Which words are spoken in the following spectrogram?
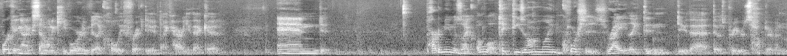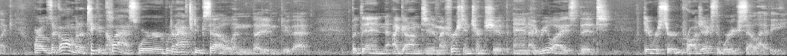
working on Excel on a keyboard and be like, "Holy frick, dude! Like, how are you that good?" And part of me was like, oh, I'll take these online courses, right? Like, didn't do that. That was pretty result driven. Like, or I was like, oh, I'm gonna take a class where we're gonna have to do Excel, and I didn't do that. But then I got onto my first internship, and I realized that there were certain projects that were Excel heavy.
